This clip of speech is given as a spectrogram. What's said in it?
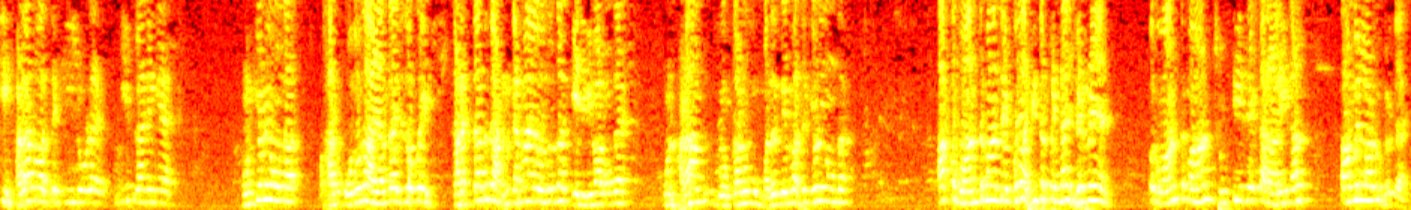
ਕਿ ਹੜ੍ਹਾਂ ਵਾਸਤੇ ਕੀ ਲੋੜ ਹੈ, ਕੀ ਪਲੈਨਿੰਗ ਹੈ? ਹੁਣ ਕਿਉਂ ਨਹੀਂ ਆਉਂਦਾ? ਹਰ ਉਦੋਂ ਦਾ ਆ ਜਾਂਦਾ ਜਦੋਂ ਕੋਈ ਸੜਕ ਦਾ ਉਦਘਾਟਨ ਕਰਨਾ ਹੈ ਉਦੋਂ ਦਾ ਕੇਜਰੀਵਾਲ ਆਉਂਦਾ ਹੁਣ ਹੜ੍ਹਾਂ ਲੋਕਾਂ ਨੂੰ ਮਦਦ ਦੇਣ ਵਾਸਤੇ ਕਿਉਂ ਨਹੀਂ ਆਉਂਦਾ? ਆ ਭਗਵੰਤ ਮਾਨ ਦੇਖੋ, ਅਸੀਂ ਤਾਂ ਪਿੰਡਾਂ 'ਚ ਫਿਰ ਰਹੇ ਹਾਂ। ਭਗਵੰਤ ਮਾਨ ਛੁੱਟੀ ਤੇ ਘਰ ਵਾਲੀ ਨਾਲ ਤਾਮਿਲਨਾਡੂ ਫਿਰਦਾ ਹੈ।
